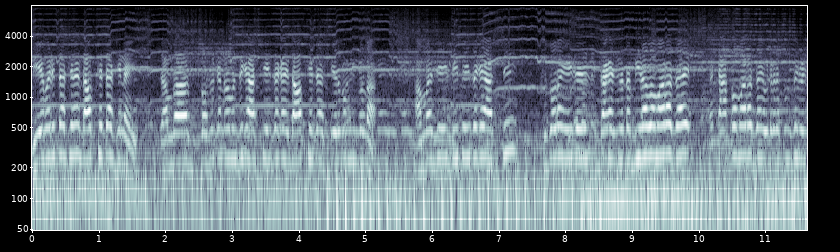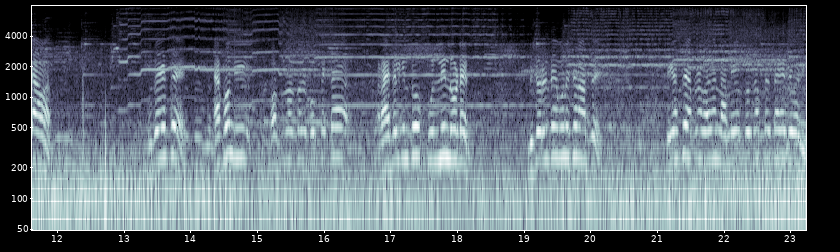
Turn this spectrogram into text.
বিয়ে বাড়িতে আসি নাই, দাওয়াত খেতে আসি নাই। যে আমরা দর্শক কেন্দ্র থেকে আসছি, এই জায়গায় দাওয়াত খেতে আসছি, এরকম কিন্তু না। আমরা যে যেহেতু এই জায়গায় আসছি, সুতরাং এই জায়গায় যদি একটা বিড়ালও মারা যায় কাকও মারা যায়, ওটার রেসপন্সিবিলিটি আমার। বুঝে গেছে? এখন অস্ত্র প্রত্যেকটা রাইফেল কিন্তু ফুললি লোডেড ভিতরে এমুনেশন আছে। ঠিক আছে? আপনার ভাবেন আমি প্রোগ্রাম দেখাতে পারি।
